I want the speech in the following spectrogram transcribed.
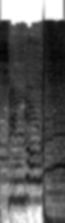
seen no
